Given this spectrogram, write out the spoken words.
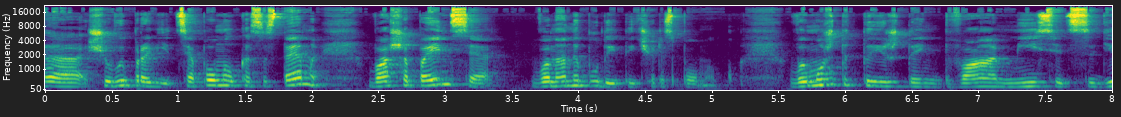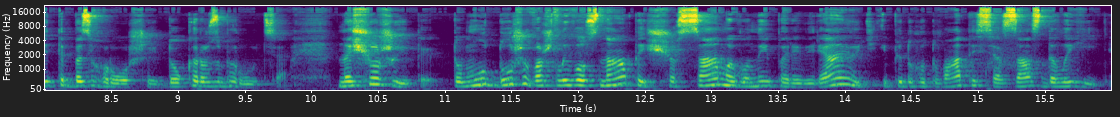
е, що ви праві, ця помилка системи, ваша пенсія. Вона не буде йти через помилку. Ви можете тиждень, два, місяць сидіти без грошей, доки розберуться. На що жити? Тому дуже важливо знати, що саме вони перевіряють, і підготуватися заздалегідь,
